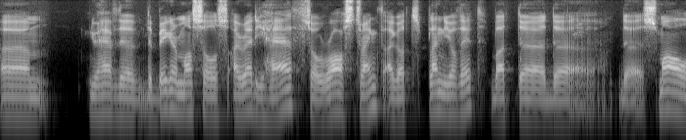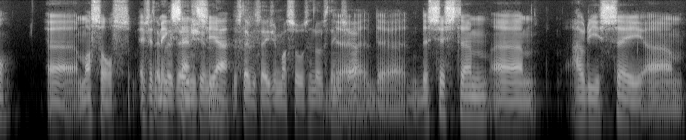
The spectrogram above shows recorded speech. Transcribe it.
Um, you have the the bigger muscles I already have, so raw strength. I got plenty of it, but the the the small uh, muscles, if it makes sense, yeah, The stabilization muscles and those things. the yeah. the the system. Um, how do you say? Um,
